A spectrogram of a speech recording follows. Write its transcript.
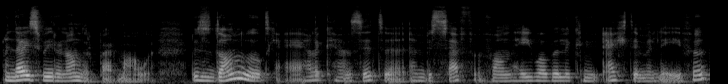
En dat is weer een ander paar mouwen. Dus dan wilt je eigenlijk gaan zitten en beseffen van... hé, hey, wat wil ik nu echt in mijn leven?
